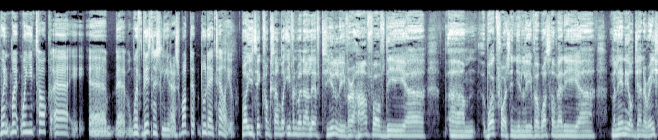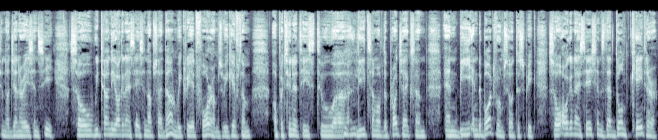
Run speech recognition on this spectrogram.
when, when, when you talk uh, uh, uh, with business leaders, what do, do, they tell you? Well, you take, for example, even when I left Unilever, half of the um, workforce in Unilever was already uh, millennial generation or Generation C. So we turn the organization upside down. We create forums. We give them opportunities to uh, mm-hmm. lead some of the projects and and be in the boardroom, so to speak. So organizations that don't cater,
